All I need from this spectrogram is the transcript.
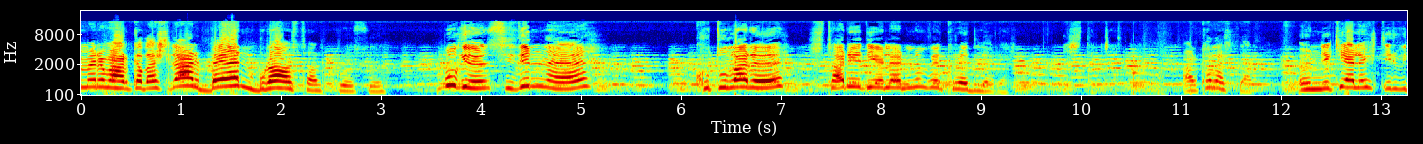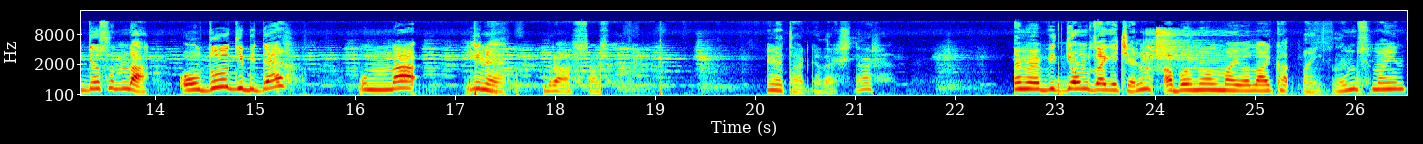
merhaba arkadaşlar. Ben Brawl Stars Pro'su. Bugün sizinle kutuları, star hediyelerini ve kredileri işleyeceğiz. Arkadaşlar, önceki eleştiri videosunda olduğu gibi de bunda yine Brawl Stars. Evet arkadaşlar. Hemen videomuza geçelim. Abone olmayı ve like atmayı unutmayın.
